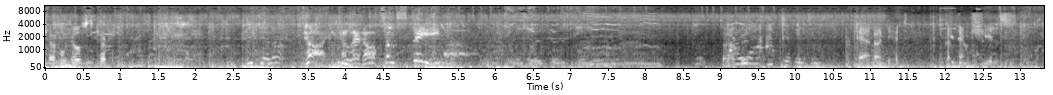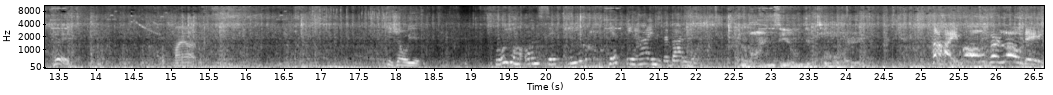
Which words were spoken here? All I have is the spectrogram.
Careful, Ghost, careful. Regen up. Time to let off some steam! Barrier activated. Yeah, only hit goddamn shields. Hey, My god. qui j'en y? For your own safety, get behind the barrier. Lines you deployed. I'm overloading!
